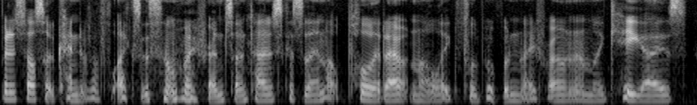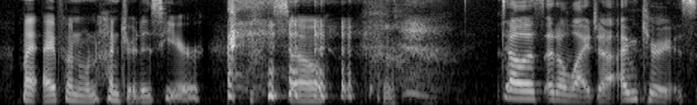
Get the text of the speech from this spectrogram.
But it's also kind of a flex with some of my friends sometimes because then I'll pull it out and I'll like flip open my phone and I'm like, "Hey guys, my iPhone 100 is here." so Dallas and Elijah, I'm curious.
